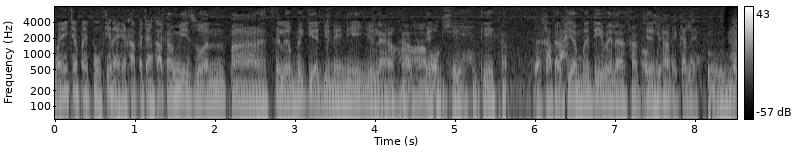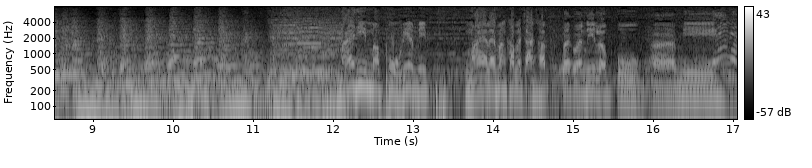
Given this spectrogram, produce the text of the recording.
วันนี้จะไปปลูกที่ไหนกันครับอาจารย์ครับครับมีสวนป่าเฉลิมพระเกียรติอยู่ในนี้อยู่แล้วครับอ๋อเป็นโอเคพื้นที่ครับแล้วครับเราเตรียมพื้นที่ไว้แล้วครับโอเชิญเคครับไปกันเลย ไม้ที่มาปลูกเนี่ยมีไม้อะไรบ้างครับอาจารย์ครับ วันนี้เราปลูกอ่ามีอ่า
